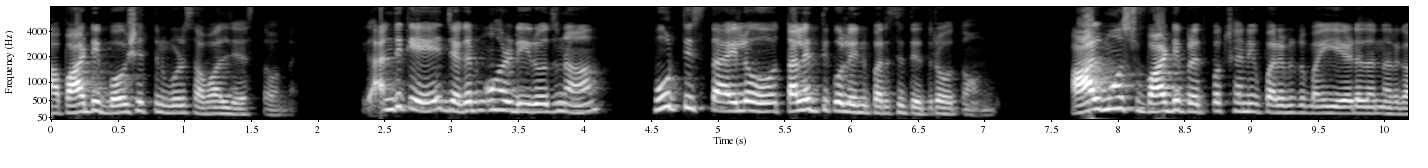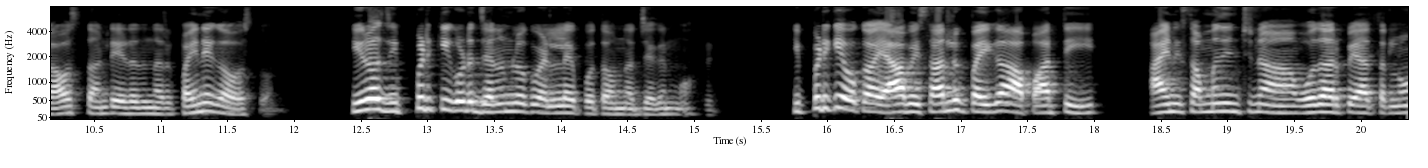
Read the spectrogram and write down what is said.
ఆ పార్టీ భవిష్యత్తును కూడా సవాల్ చేస్తూ ఉన్నాయి. అందుకే జగన్మోహన్ రెడ్డి ఈ రోజున పూర్తి స్థాయిలో తలెత్తుకోలేని పరిస్థితి ఎదురవుతూ ఉంది. ఆల్మోస్ట్ పార్టీ ప్రతిపక్షానికి పరిమితం అయ్యి ఏడాదిన్నర కావస్తా అంటే ఏడాదిన్నర పైనే కావస్తుంది ఈరోజు ఇప్పటికీ కూడా జనంలోకి వెళ్ళలేకపోతా ఉన్నారు జగన్మోహన్ రెడ్డి. ఇప్పటికే ఒక యాభై సార్లకు పైగా ఆ పార్టీ ఆయనకు సంబంధించిన ఓదార్పు యాత్రలను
